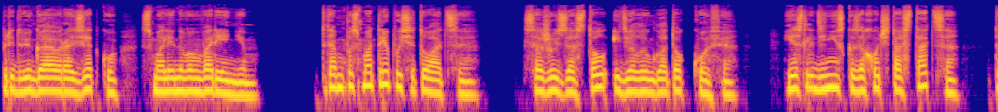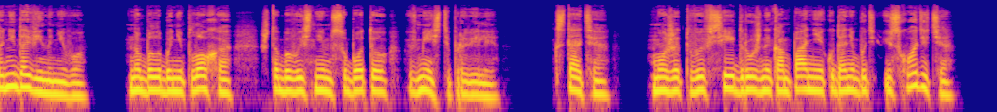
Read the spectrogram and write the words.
Придвигаю розетку с малиновым вареньем. Ты там посмотри по ситуации. Сажусь за стол и делаю глоток кофе. Если Дениска захочет остаться, то не дави на него. Но было бы неплохо, чтобы вы с ним субботу вместе провели. Кстати, может, вы всей дружной компанией куда-нибудь исходите?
